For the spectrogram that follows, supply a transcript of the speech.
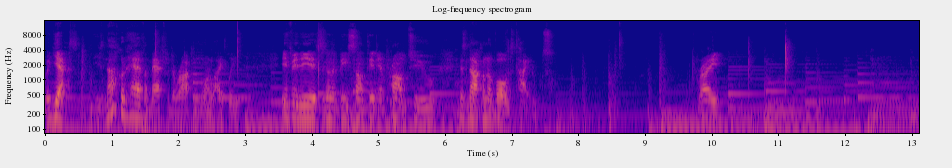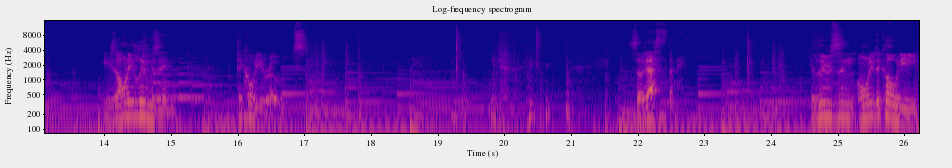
But yes, he's not going to have a match with The Rock more likely. If it is, it's going to be something impromptu. It's not going to involve the titles. Right? He's only losing to Cody Rhodes. so that's the thing. He's losing only to Cody.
